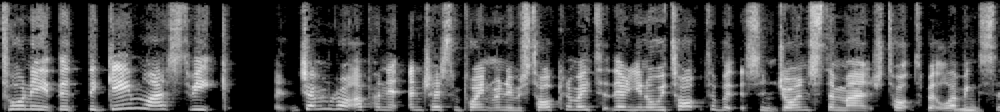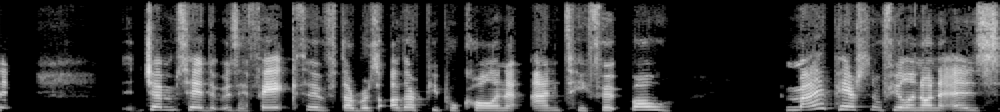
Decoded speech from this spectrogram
Tony, the, the game last week, Jim brought up an interesting point when he was talking about it there. You know, we talked about the St Johnstone match, talked about Livingston. Jim said it was effective. There was other people calling it anti-football. My personal feeling on it is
